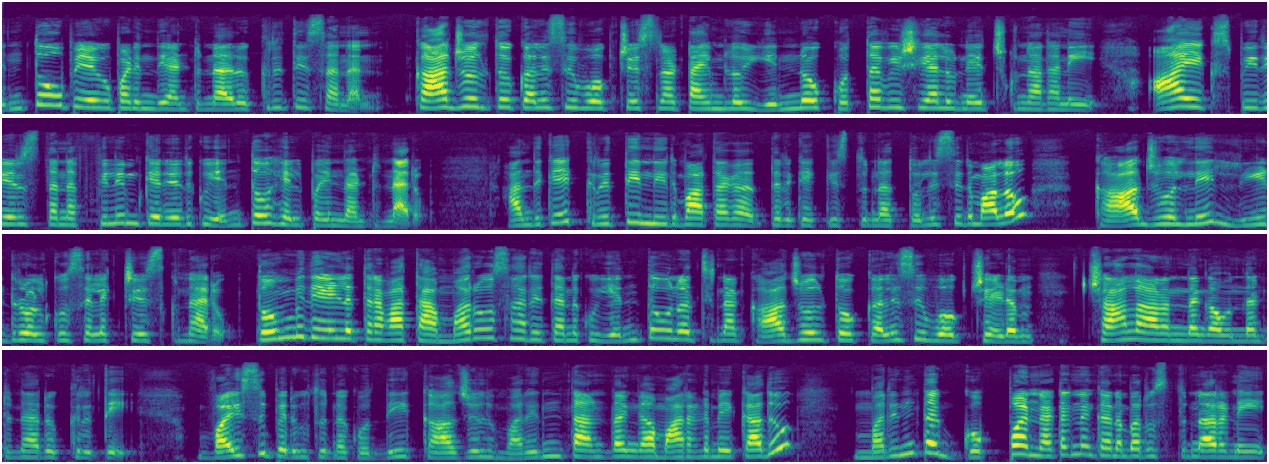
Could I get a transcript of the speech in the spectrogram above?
ఎంతో ఉపయోగపడింది అంటున్నారు కృతి సనన్. కాజోల్తో కలిసి వర్క్ చేసిన టైంలో ఎన్నో కొత్త విషయాలు నేర్చుకున్నారని ఆ ఎక్స్పీరియన్స్ తన ఫిలిం కెరీర్కు ఎంతో హెల్ప్ అయిందంటున్నారు. అందుకే కృతి నిర్మాతగా తెరకెక్కిస్తున్న తొలి సినిమాలో కాజోల్ని లీడ్ రోల్కు సెలెక్ట్ చేసుకున్నారు. తొమ్మిదేళ్ళ తర్వాత మరోసారి తనకు ఎంతో నచ్చిన కాజోల్తో కలిసి వర్క్ చేయడం చాలా ఆనందంగా ఉందంటున్నారు కృతి. వయసు పెరుగుతున్న కొద్దీ కాజోల్ మరింత అందంగా మారడమే కాదు మరింత గొప్ప నటన కనబరుస్తున్నారని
